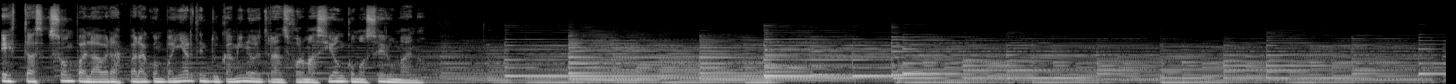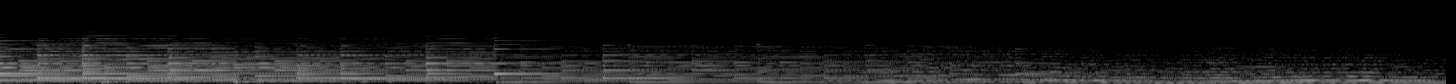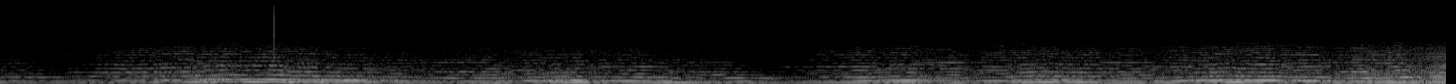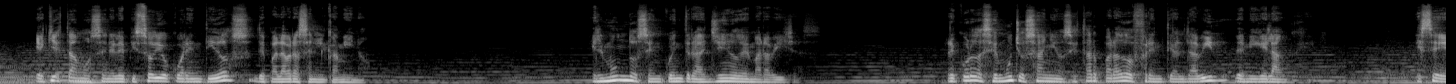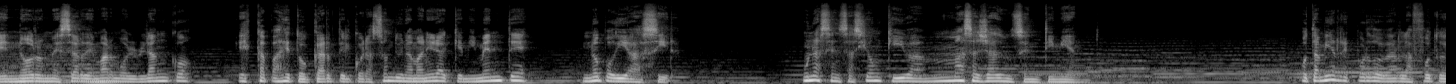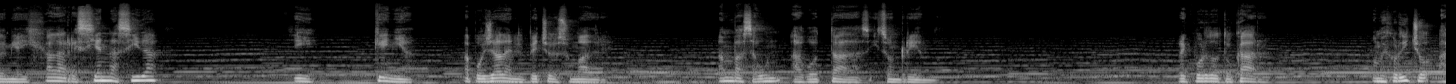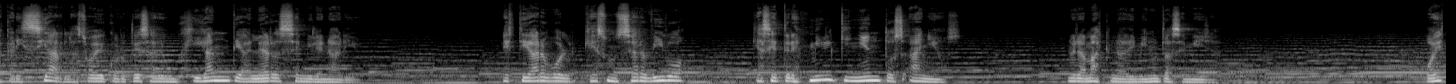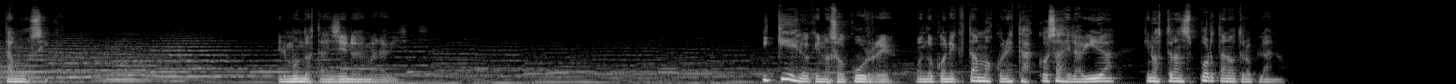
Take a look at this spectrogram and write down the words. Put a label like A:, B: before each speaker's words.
A: estas son palabras para acompañarte en tu camino de transformación como ser humano. Y aquí estamos en el episodio 42 de Palabras en el Camino. El mundo se encuentra lleno de maravillas. Recuerdo hace muchos años estar parado frente al David de Miguel Ángel, ese enorme ser de mármol blanco que es capaz de tocarte el corazón de una manera que mi mente no podía asir. Una sensación que iba más allá de un sentimiento o también recuerdo ver la foto de mi ahijada recién nacida, allí, pequeña, apoyada en el pecho de su madre, ambas aún agotadas y sonriendo. Recuerdo tocar, o mejor dicho, acariciar la suave corteza de un gigante alerce milenario. Este árbol que es un ser vivo que hace 3.500 años no era más que una diminuta semilla o esta música. El mundo está lleno de maravillas. ¿Y qué es lo que nos ocurre cuando conectamos con estas cosas de la vida que nos transportan a otro plano?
